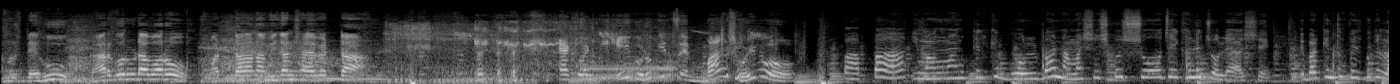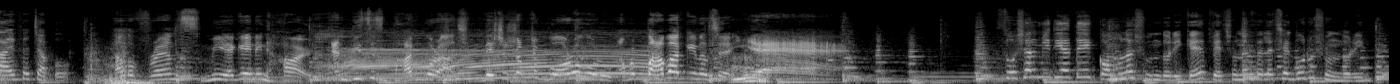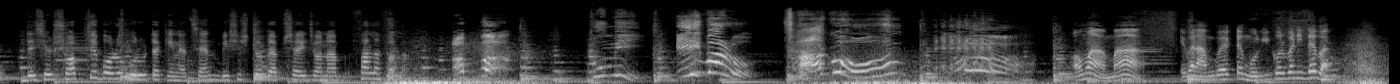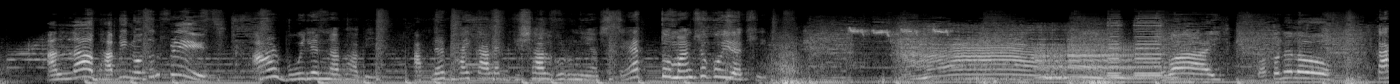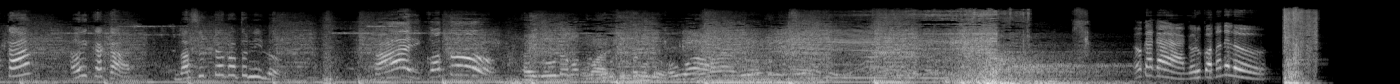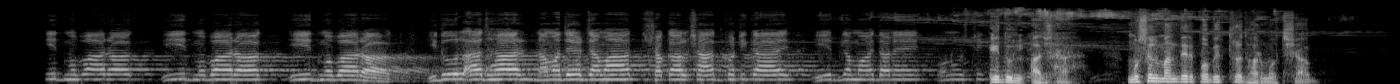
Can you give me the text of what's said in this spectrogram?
মানুষ দেহু কার গরুটা বড়? মাঠটা না মিজান সাহেবেরটা? এক লাখ দিয়ে এই গরু কিনছেন মাংস হইব। পাপা ইমাম আঙ্কেলকে বলবা নামাজ শেষ করে সোজা এখানে চলে আসে। এবার কিন্তু ফেসবুকে লাইভে hello friends me in heart and this is Bhagyaraj দেশের সবচেয়ে বড় গরু আমার বাবা কিনেছে। সোশ্যাল মিডিয়াতে কমলা সুন্দরীকে পেছনে ফেলেছে গরু সুন্দরী। দেশের সবচেয়ে বড় গরুটা কিনেছেন বিশিষ্ট ব্যবসায়ী জনাব ফালাফালা আব্বা তুমি এইবারও ছাগল? ওমা মা এবার আমগো একটা মুরগি কোরবানি দেবা। আল্লাহ ভাবি নতুন ফ্রিজ আর বইলেন না ভাবি আপনার ভাই কাল এক বিশাল গরু নিয়ে আসছে এত মাংস কই রাখি? ভাই কত নিলো? কাকা ওই কাকা বাসুরটা কত নিল? ভাই কত? গরুটা কত ও ও কাকা গরু কত নিল? ঈদ মুবারক ঈদ মুবারক ঈদ মুবারক। ঈদুল আজহার নামাজের জামাত সকাল সাত ঘটিকায় ঈদগাহ ময়দানে অনুষ্ঠিত ঈদুল আজহা মুসলমানদের পবিত্র ধর্মোৎসব।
